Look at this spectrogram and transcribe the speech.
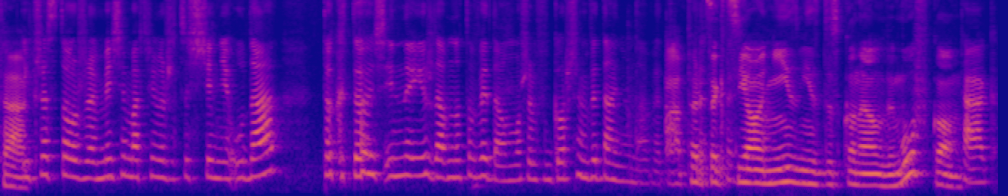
Tak. I przez to, że my się martwimy, że coś się nie uda, to ktoś inny już dawno to wydał, może w gorszym wydaniu nawet. A perfekcjonizm jest doskonałą wymówką. Tak.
